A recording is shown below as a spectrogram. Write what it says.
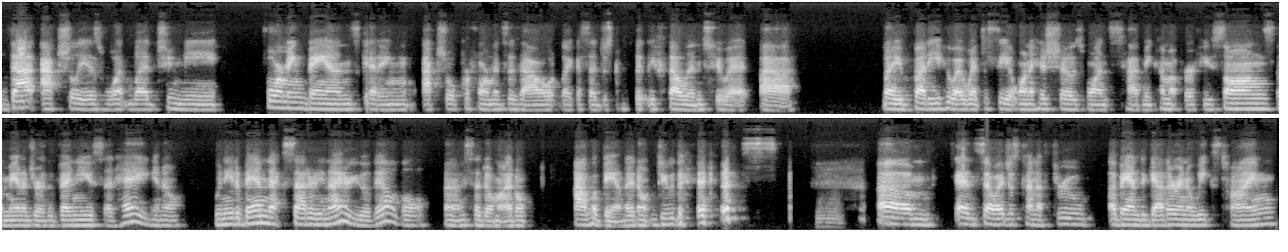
that actually is what led to me forming bands, getting actual performances out. Like I said, just completely fell into it. Uh, my buddy who I went to see at one of his shows once had me come up for a few songs. The manager of the venue said, Hey, you know, we need a band next Saturday night. Are you available? And I said, oh, I don't have a band. I don't do this. Mm-hmm. Um, and so I just kind of threw a band together in a week's time,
